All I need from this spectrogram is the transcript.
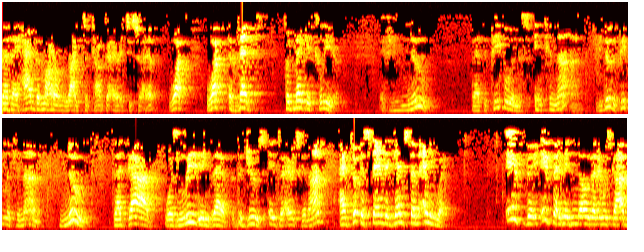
that they had the moral right to conquer Eretz Israel? What, what event could make it clear? If you knew that the people in, this, in Canaan, you knew the people in Canaan knew that God was leading them, the Jews, into Eretz Canaan and took a stand against them anyway. If they, if they didn't know that it was God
